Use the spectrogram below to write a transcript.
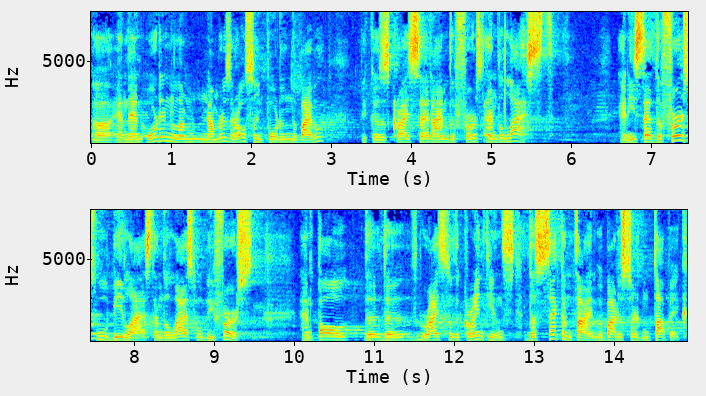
Uh, and then ordinal numbers are also important in the Bible because Christ said, I'm the first and the last. And he said, the first will be last and the last will be first. And Paul the, the, writes to the Corinthians the second time about a certain topic.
